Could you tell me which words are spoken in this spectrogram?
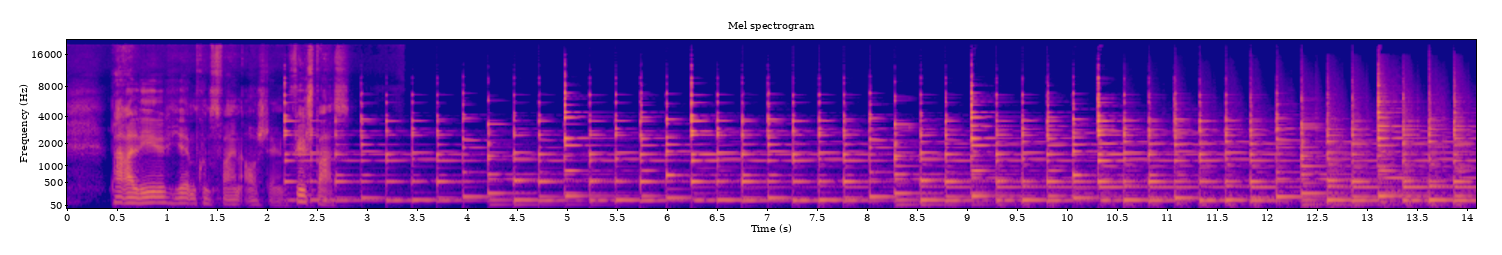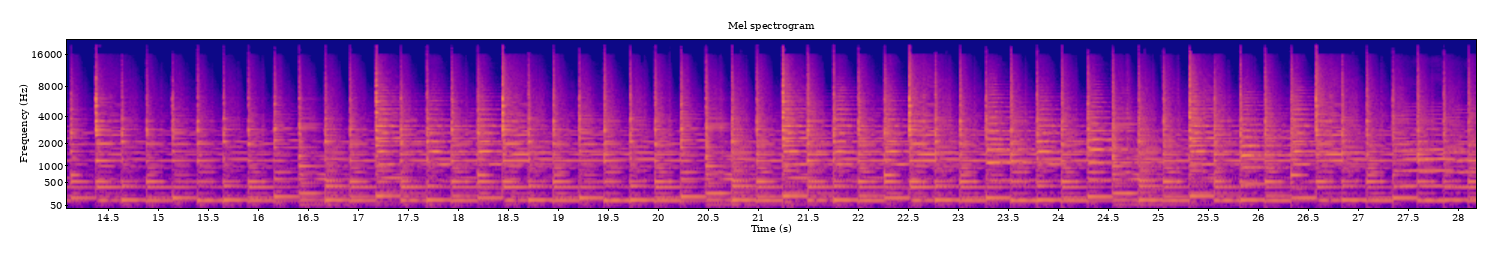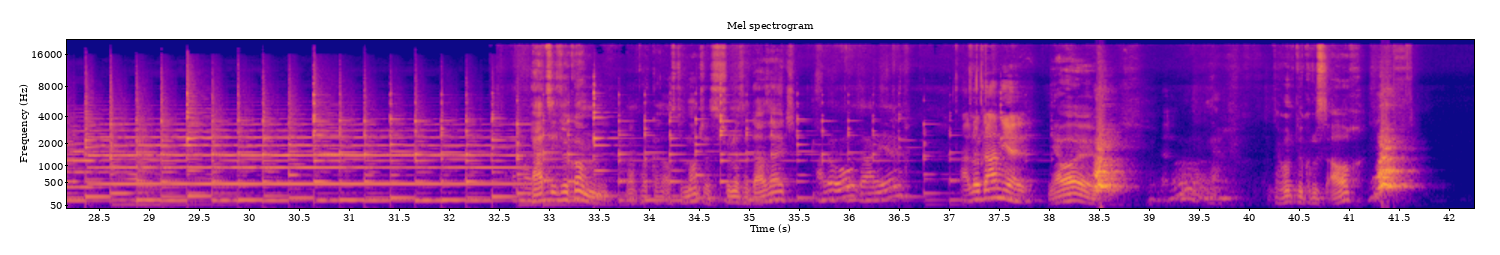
parallel hier im Kunstverein ausstellen. Viel Spaß! Herzlich willkommen beim Podcast aus dem Montes. Schön, dass ihr da seid. Hallo, Daniel. Hallo Daniel. Jawohl. Ja, der Hund begrüßt auch.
